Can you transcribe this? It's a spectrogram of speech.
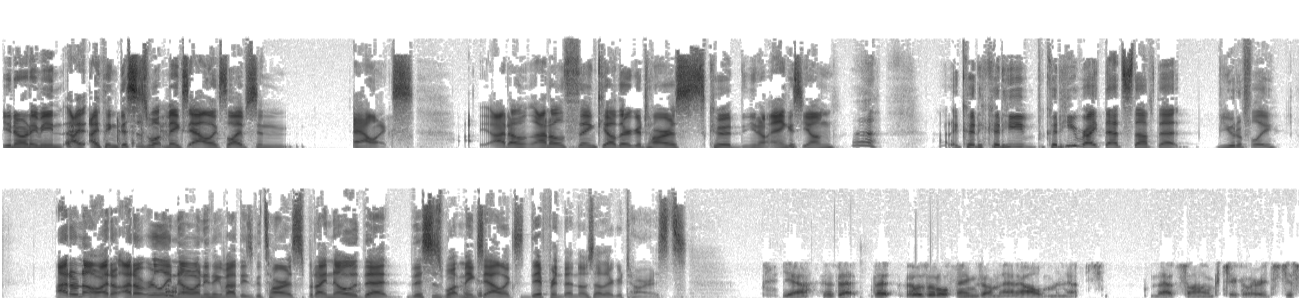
You know what I mean? I, I think this is what makes Alex Lifeson Alex. I don't I don't think other guitarists could. You know, Angus Young. Eh, could could he could he write that stuff that beautifully? I don't know. I don't I don't really know anything about these guitarists, but I know that this is what makes Alex different than those other guitarists. yeah, there's that that those little things on that album and that that song in particular, it's just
